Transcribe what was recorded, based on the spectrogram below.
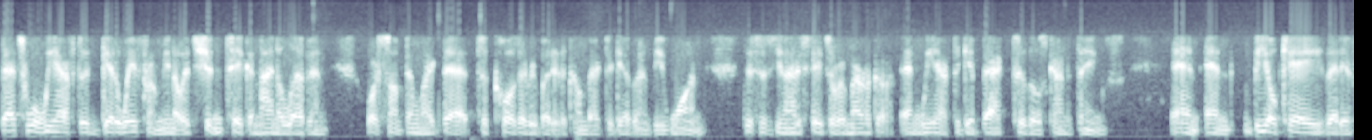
that's what we have to get away from. You know, it shouldn't take a nine eleven or something like that to cause everybody to come back together and be one. This is the United States of America, and we have to get back to those kind of things and and be okay that if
